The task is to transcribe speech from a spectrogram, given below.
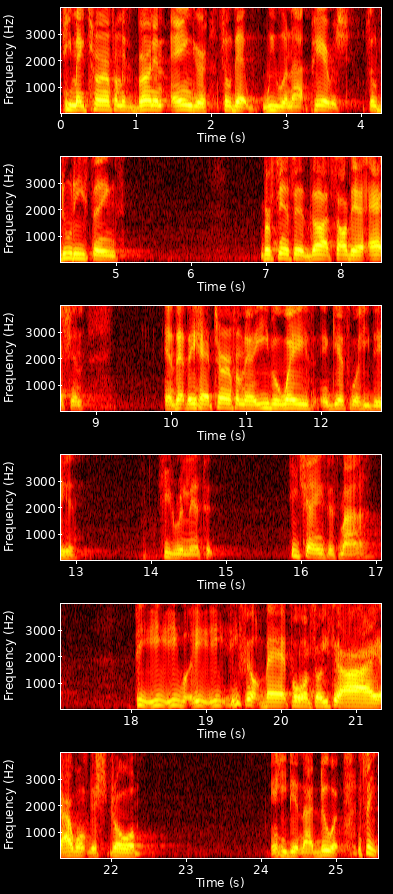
He may turn from his burning anger so that we will not perish. So do these things. Verse 10 says, God saw their action and that they had turned from their evil ways, and guess what he did? He relented. He changed his mind he, he, he, he, he felt bad for him, so he said, All right, I won't destroy him. And he did not do it. And see,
